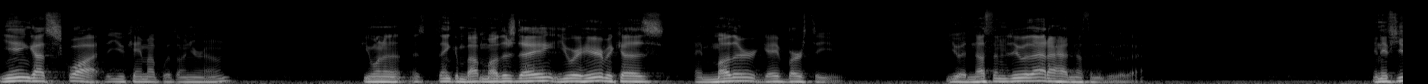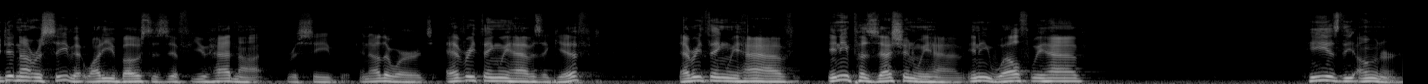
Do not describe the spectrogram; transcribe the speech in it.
you ain't got squat that you came up with on your own. If you want to think about Mother's Day, you were here because a mother gave birth to you. You had nothing to do with that. I had nothing to do with that. And if you did not receive it, why do you boast as if you had not received it? In other words, everything we have is a gift. Everything we have, any possession we have, any wealth we have, He is the owner.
